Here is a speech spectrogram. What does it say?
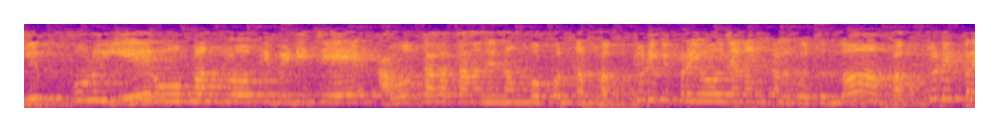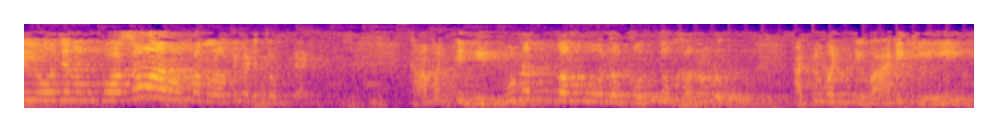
ఎప్పుడు ఏ రూపంలోకి విడితే అవతల తనని నమ్ముకున్న భక్తుడికి ప్రయోజనం కలుగుతుందో ఆ భక్తుడి ప్రయోజనం కోసం ఆ రూపంలోకి వెడుతుంటాడు. కాబట్టి నిర్గుణత్వమును పొందు ఘనుడు. అటువంటి వాడికి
